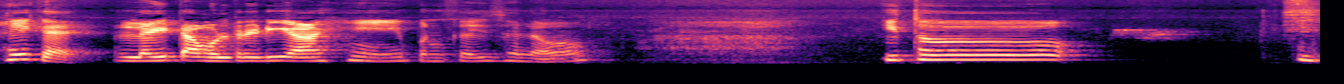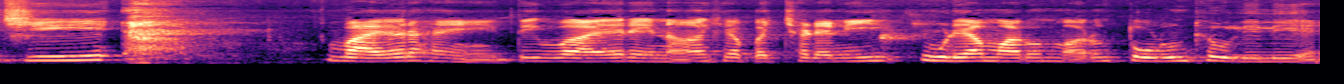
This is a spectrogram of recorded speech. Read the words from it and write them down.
हे काय लाइट ऑलरेडी आहे पण काही झालं. इथं जी वायर आहे ती वायर आहे ना ह्या बछड्यानी उड्या मारून मारून तोडून ठेवलेली आहे.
